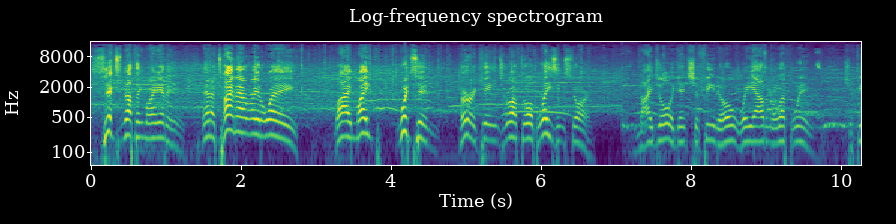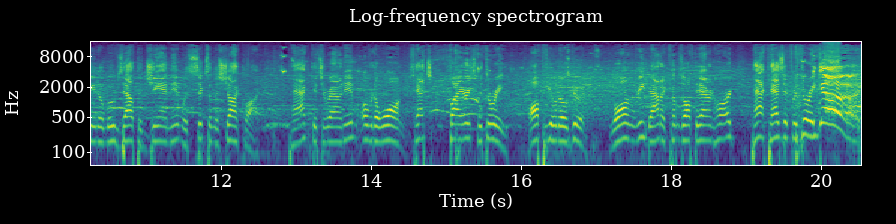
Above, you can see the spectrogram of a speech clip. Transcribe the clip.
6-0 Miami. And a timeout right away by Mike Woodson. Hurricanes are off to a blazing start. Nijel against Schifino, way out on the left wing. Schifino moves out to jam him with six on the shot clock. Pack gets around him, over to Wong. Catch, fires for three. Off heel, no good. Long rebound, it comes off the iron hard. Pack has it for three. Good!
